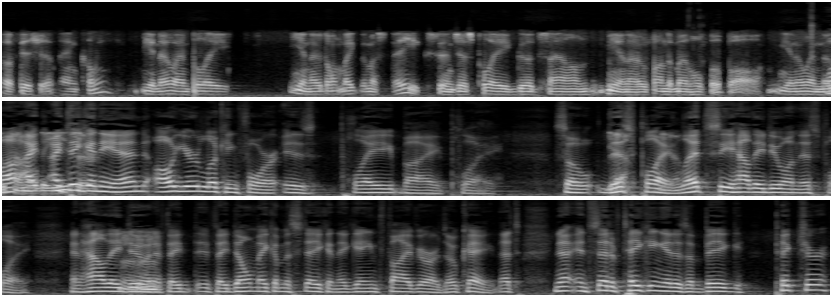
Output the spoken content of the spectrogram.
efficient and clean, you know, and play, you know, don't make the mistakes and just play good, sound, you know, fundamental football, you know, and no well, I. I think or- in the end, all you're looking for is play by play. So this Yeah, play, let's see how they do on this play, and how they do, and Mhm. if they if they don't make a mistake and they gain five yards, okay, that's you know instead of taking it as a big picture,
